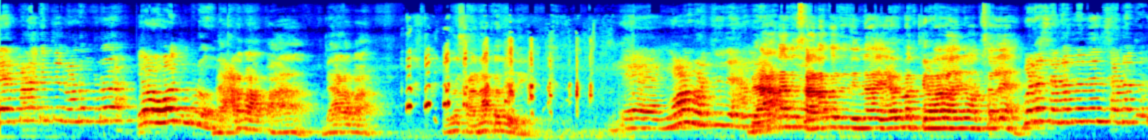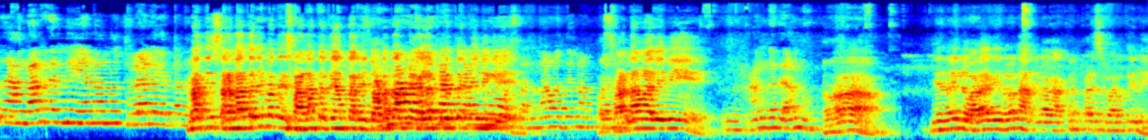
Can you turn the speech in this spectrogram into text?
ಏನ್ ಮಾಡಕತ್ತಿ ನೋಡು ಬಿಡು. ಏ ಹೋಗಿ ಬಿಡು. ಬೇಡ ಬಾಪ ಬೇಡ ಬಾ. ಇನ್ನು ಸಣ್ಣ ಏ ನೋಡ್ ಬರ್ತಿದ್ದೆ ಹಂಗ. ಬೇಡ ನೀ ಸಣ್ಣ ತದಿದ್ದೀನ ಹೇಳ್ ಮತ್ ಕೇಳಲ್ಲ ನೀನು ಒಂದ್ಸಲ. ಬಿಡು ಸಣ್ಣದನ್ನ ಸಣ್ಣದನ್ನ ಹಂಗಂದ್ರೆ ನೀ ಏನನ್ನು ಮತ್ತೆ ಮತ್ ನೀ ಸಣ್ಣ ತದಿ ಮತ್ ನೀ ಸಣ್ಣ ತದಿ ಅಂತಾರೆ. ನೀ ದೊಡ್ಡ ತಮ್ಮಿಗೆಲ್ಲ ಕೇಳ್ತೇನೆ ನಿನಗೆ. ಸಣ್ಣವದಿನ ಅಂತ ಸಣ್ಣವಾದೀನಿ ಹಂಗಾರೆ ಅನ್ನು ಹಾ. ನೀನು ಇಲ್ಲಿ ಹೊರಗಿರು ನಾನು ಇವಾಗ ಅಕ್ಕನ ಕಳಿಸಿ ಬರ್ತೀನಿ.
